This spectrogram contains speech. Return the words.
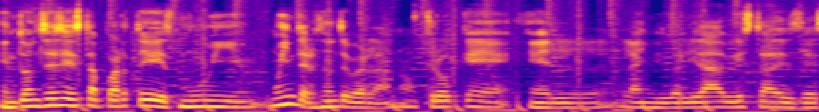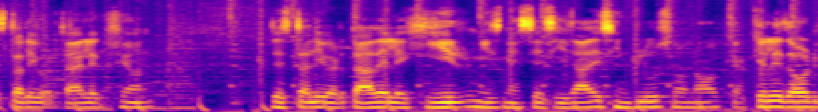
Entonces esta parte es muy, muy interesante, ¿verdad? ¿no? Creo que el- la individualidad vista desde esta libertad de elección, de esta libertad de elegir mis necesidades incluso, ¿no? A qué le doy,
